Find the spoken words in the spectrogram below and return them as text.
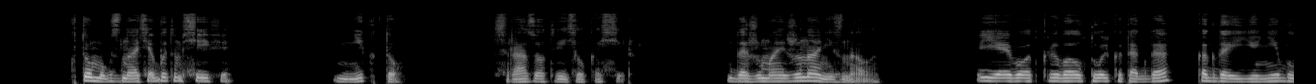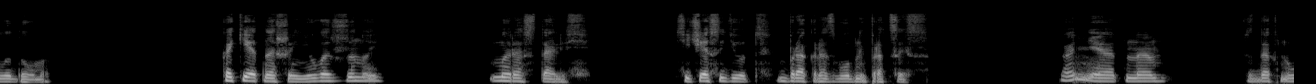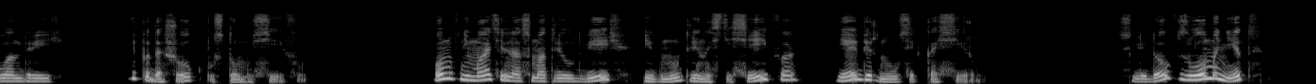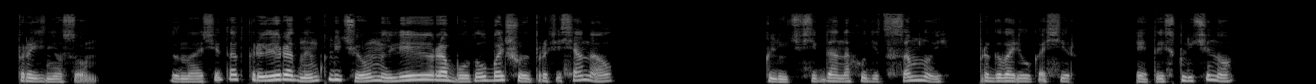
— Кто мог знать об этом сейфе? — Никто, — сразу ответил кассир. — Даже моя жена не знала. Я его открывал только тогда, когда ее не было дома. — Какие отношения у вас с женой? Мы расстались. Сейчас идет бракоразводный процесс. — Понятно, — вздохнул Андрей и подошел к пустому сейфу. Он внимательно осмотрел дверь и внутренности сейфа и обернулся к кассиру. — Следов взлома нет, — произнес он. — Значит, открыли родным ключом или работал большой профессионал. — Ключ всегда находится со мной, — проговорил кассир. — Это исключено.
